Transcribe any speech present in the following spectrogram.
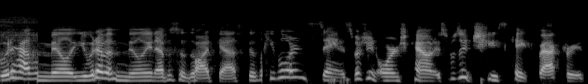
would have a million. You would have a million episodes of podcast because people are insane, especially in Orange County, especially Cheesecake Factory,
